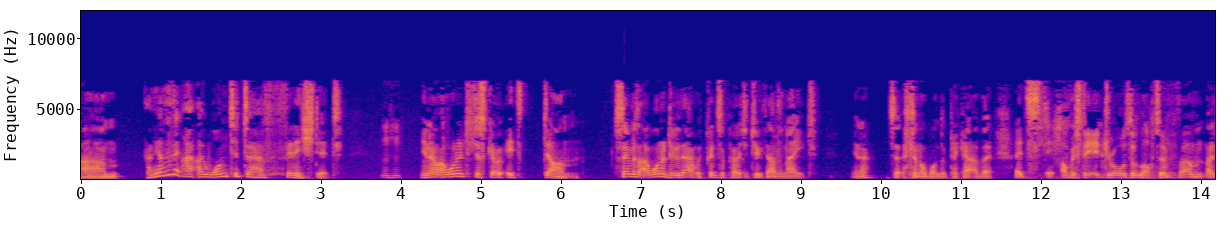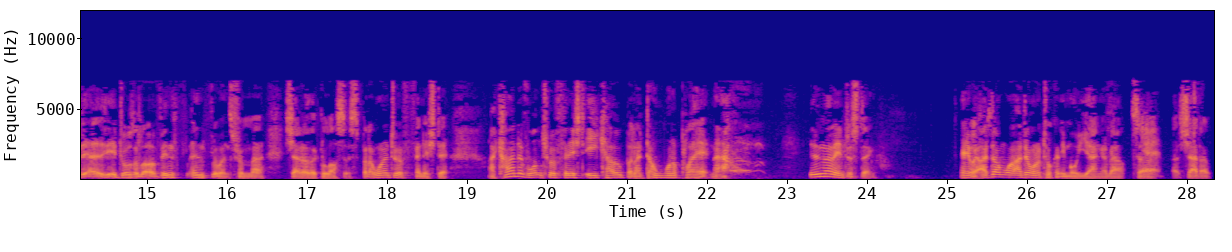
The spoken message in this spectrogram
Um, and the other thing, I, I wanted to have finished it. Mhm. You know, I wanted to just go, it's done. Same as I want to do that with Prince of Persia 2008. You know, it's, a, it's an odd one to pick out of it. It's it, obviously it draws a lot of um, it, it draws a lot of inf- influence from uh, Shadow of the Colossus. But I wanted to have finished it. I kind of want to have finished Ico, but I don't want to play it now. Isn't that interesting? Anyway, I don't want I don't want to talk any more yang about uh, Yeah. about Shadow.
